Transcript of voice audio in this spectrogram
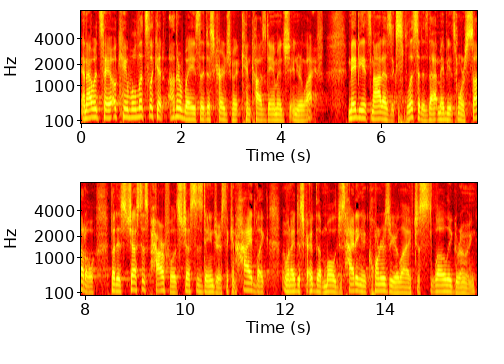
and I would say, okay, well, let's look at other ways that discouragement can cause damage in your life. Maybe it's not as explicit as that. Maybe it's more subtle, but it's just as powerful. It's just as dangerous. It can hide, like when I described that mold, just hiding in corners of your life, just slowly growing.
